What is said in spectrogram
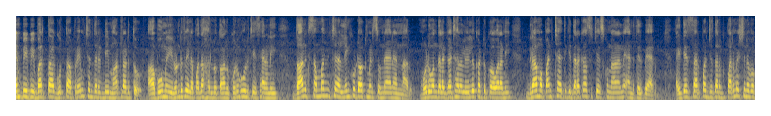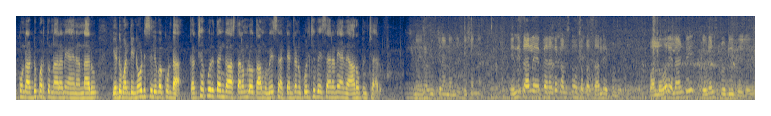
ఎంపీపీ భర్త గుత్తా ప్రేమచందరెడ్డి మాట్లాడుతూ ఆ భూమిని రెండు వేల పదహారులో తాను కొనుగోలు చేశానని దానికి సంబంధించిన లింకు డాక్యుమెంట్స్ ఉన్నాయని అన్నారు. మూడు వందల గజాలలో ఇల్లు కట్టుకోవాలని గ్రామ పంచాయతీకి దరఖాస్తు చేసుకున్నానని ఆయన తెలిపారు. అయితే సర్పంచ్ తనకు పర్మిషన్ ఇవ్వకుండా అడ్డుపడుతున్నారని ఆయన అన్నారు. ఎటువంటి నోటీసులు ఇవ్వకుండా కక్షపూరితంగా ఆ స్థలంలో తాము వేసిన టెంట్లను కూల్చివేశారని ఆయన ఆరోపించారు. ఎన్నిసార్లు చెప్పానంటే కమ్స్ ఒక పది సార్లు చెప్పుండొచ్చు వాళ్ళు ఎవరు ఎలాంటి ఎవిడెన్స్ ప్రొడ్యూస్ చేయలేదు.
